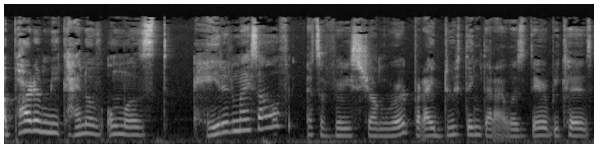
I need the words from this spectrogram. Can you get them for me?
a part of me kind of almost hated myself. That's a very strong word, but I do think that I was there because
